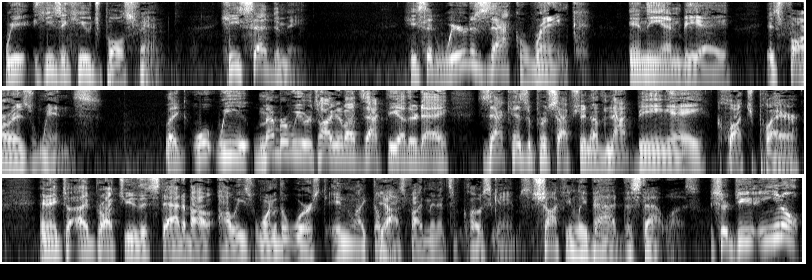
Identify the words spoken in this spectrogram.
We he's a huge Bulls fan. He said to me, he said, "Where does Zach rank in the NBA as far as wins?" Like we remember we were talking about Zach the other day. Zach has a perception of not being a clutch player, and I, t- I brought you the stat about how he's one of the worst in like the Yeah. last five minutes of close games. Shockingly bad, the stat was. So do you, you know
